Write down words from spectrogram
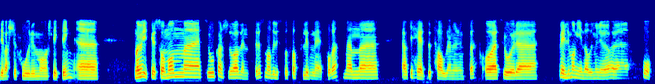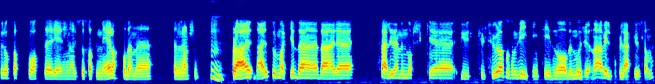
diverse forum og slike ting. Eh, nå virker det som om eh, Jeg tror kanskje det var Venstre som hadde lyst til å satse litt mer på det, men eh, jeg har ikke helt detaljene rundt det. Og jeg tror eh, veldig mange innad i miljøet eh, håper og satser på at eh, regjeringen har lyst til å satse mer da, på denne, denne bransjen. Mm. For det er, det er et stort marked. Det, det er eh, Særlig det med norsk eh, urkultur, da, sånn som vikingtiden og det norrøne, er veldig populært i utlandet.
